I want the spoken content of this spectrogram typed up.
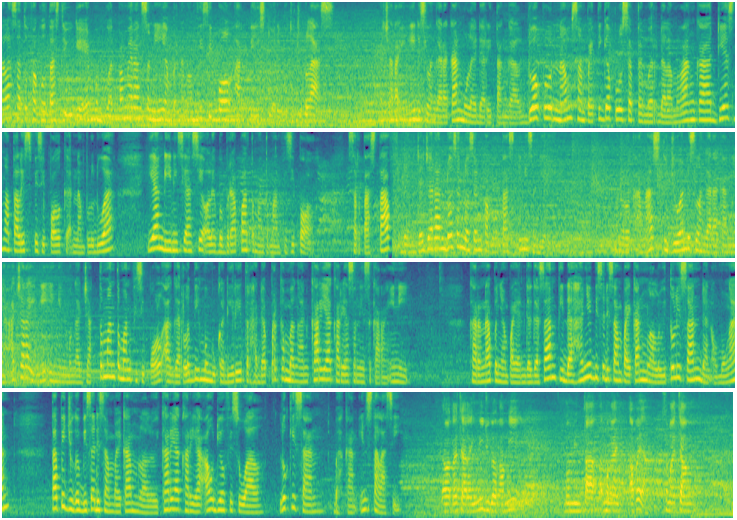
Salah satu fakultas di UGM membuat pameran seni yang bernama Visipol Art Days 2017. Acara ini diselenggarakan mulai dari tanggal 26 sampai 30 September dalam rangka Dies Natalis Visipol ke-62 yang diinisiasi oleh beberapa teman-teman Visipol, serta staf dan jajaran dosen-dosen fakultas ini sendiri. Menurut Anas, tujuan diselenggarakannya acara ini ingin mengajak teman-teman Visipol agar lebih membuka diri terhadap perkembangan karya-karya seni sekarang ini. Karena penyampaian gagasan tidak hanya bisa disampaikan melalui tulisan dan omongan, tapi juga bisa disampaikan melalui karya-karya audiovisual, lukisan, bahkan instalasi. Lewat acara ini juga kami meminta apa ya semacam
